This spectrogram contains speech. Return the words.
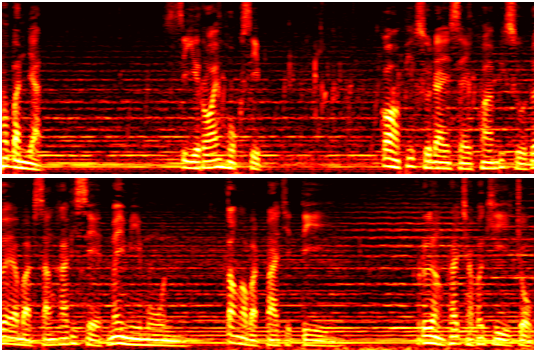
ระบัญญัติ 460 ก็ภิกษุใดใส่ความภิกษุด้วยอบัตสังฆาทิเศษไม่มีมูล ต้องอบัตปาจิตตี เรื่องพระชาพคีจบ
